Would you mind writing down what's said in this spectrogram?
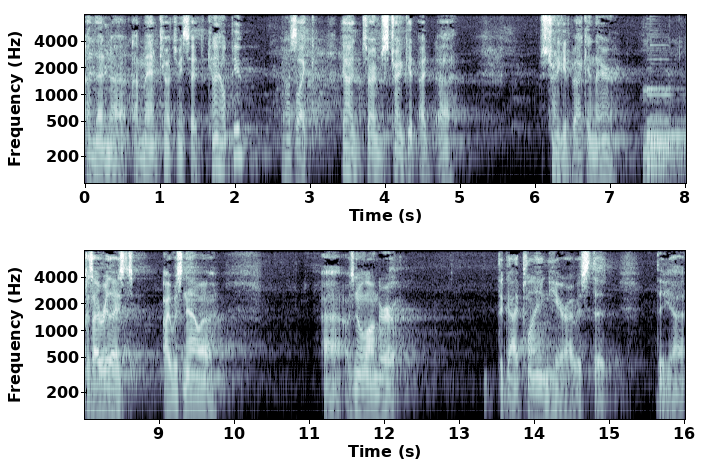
And then uh, a man came up to me and said, "Can I help you?" And I was like, "Yeah, I'm sorry, I'm just trying to get, I, uh, just trying to get back in there," because I realized I was now a uh, I was no longer the guy playing here. I was the the uh,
